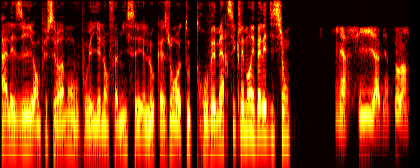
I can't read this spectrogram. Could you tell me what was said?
Allez-y. En plus, c'est vraiment, vous pouvez y aller en famille. C'est l'occasion toute trouvée. Merci Clément et belle édition. Merci. À bientôt. Hein.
